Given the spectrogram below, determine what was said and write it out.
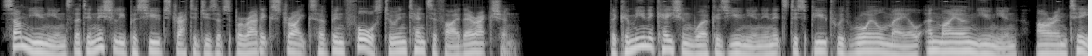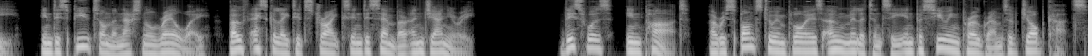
Some unions that initially pursued strategies of sporadic strikes have been forced to intensify their action. The Communication Workers Union in its dispute with Royal Mail and my own union, RMT, in disputes on the National Railway, both escalated strikes in December and January. This was, in part, a response to employers' own militancy in pursuing programs of job cuts,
